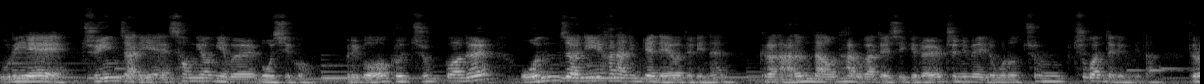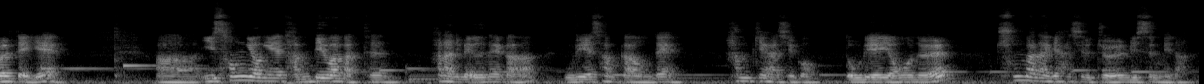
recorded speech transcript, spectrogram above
우리의 주인 자리에 성령님을 모시고 그리고 그 주권을 온전히 하나님께 내어드리는 그런 아름다운 하루가 되시기를 주님의 이름으로 축, 축원드립니다. 그럴 때에 아, 이 성령의 담비와 같은 하나님의 은혜가 우리의 삶 가운데 함께 하시고 또 우리의 영혼을 충만하게 하실 줄 믿습니다.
